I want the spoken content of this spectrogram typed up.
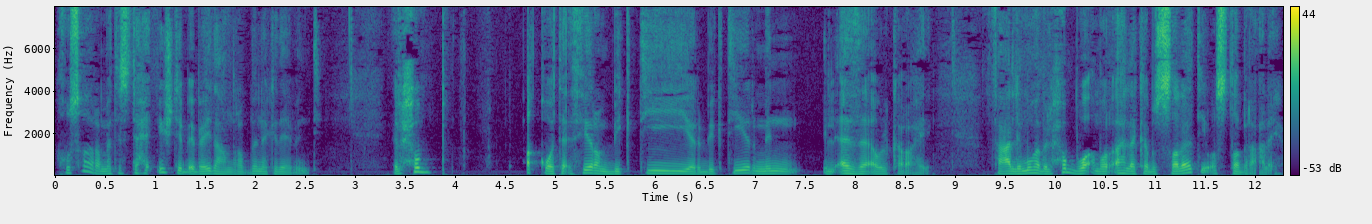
خسارة ما تستحقيش تبقى بعيدة عن ربنا كده يا بنتي. الحب أقوى تأثيرا بكتير بكتير من الأذى أو الكراهية. فعلموها بالحب وأمر أهلك بالصلاة واصطبر عليها.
